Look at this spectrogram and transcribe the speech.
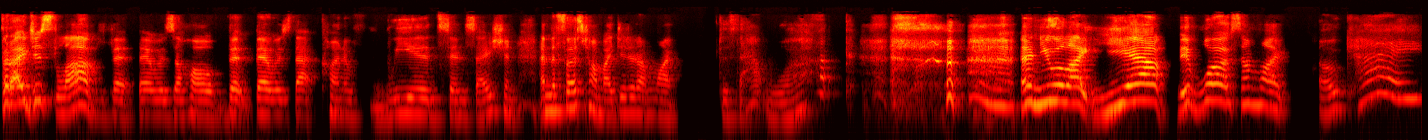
but I just love that there was a whole that there was that kind of weird sensation. And the first time I did it, I'm like, does that work? and you were like, yeah, it works. I'm like, okay,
